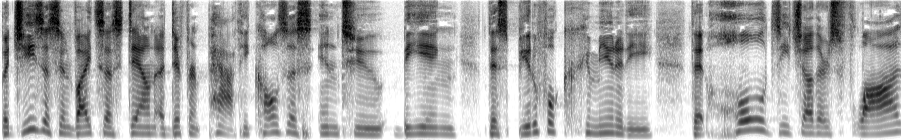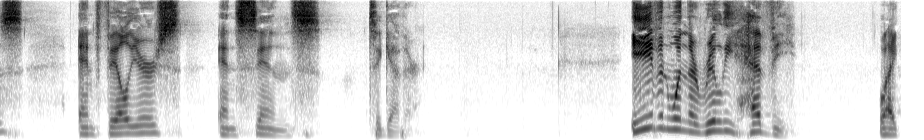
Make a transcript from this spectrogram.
But Jesus invites us down a different path. He calls us into being this beautiful community that holds each other's flaws and failures and sins together. Even when they're really heavy, like,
